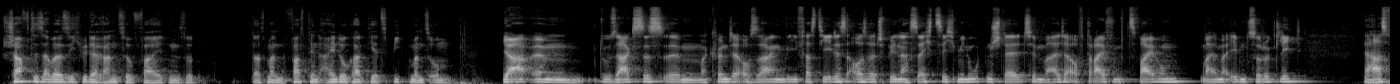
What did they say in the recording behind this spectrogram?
schafft es aber, sich wieder ranzufighten, sodass man fast den Eindruck hat, jetzt biegt man es um. Ja, ähm, du sagst es, ähm, man könnte auch sagen, wie fast jedes Auswärtsspiel nach 60 Minuten stellt Tim Walter auf 3-5-2 um, weil man eben zurückliegt. Der HSV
